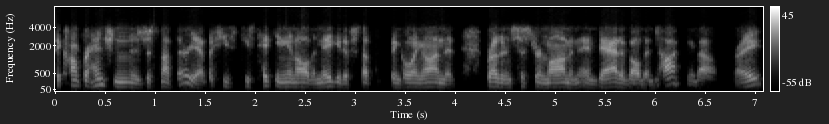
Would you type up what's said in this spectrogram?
the comprehension is just not there yet, but he's, he's taking in all the negative stuff that's been going on that brother and sister and mom and, and dad have all been talking about. Right.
